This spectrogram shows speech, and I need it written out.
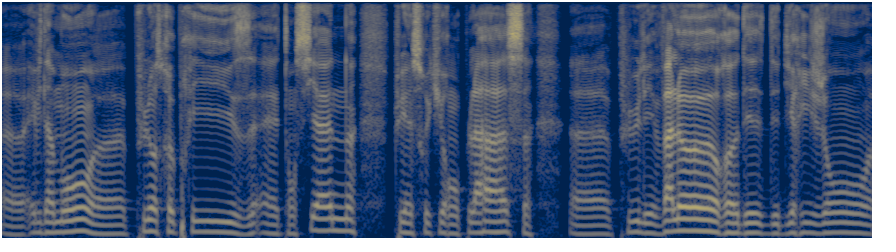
Euh, évidemment, euh, plus l'entreprise est ancienne, plus il y a une structure en place, euh, plus les valeurs des, dirigeants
